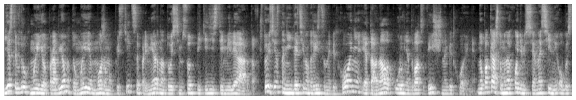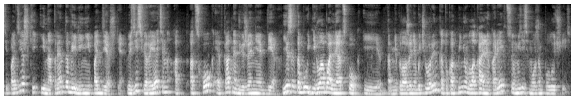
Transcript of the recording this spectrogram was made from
Если вдруг мы ее пробьем, то мы можем опуститься примерно до 750 миллиардов, что, естественно, негативно отразится на биткоине, это аналог уровня 20 тысяч на биткоине. Но пока что мы находимся на сильной области поддержки и на трендовой линии поддержки, то здесь вероятен от, отскок и откатное движение вверх. Если это будет не глобальный отскок и там, не продолжение бычьего рынка, то как минимум локальную коррекцию мы здесь можем получить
